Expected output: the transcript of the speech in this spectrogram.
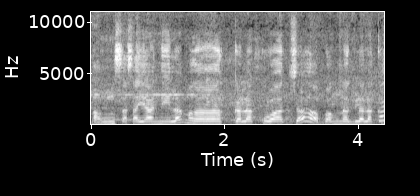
Ang sasaya nila mga kalakwatsa habang naglalakad.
